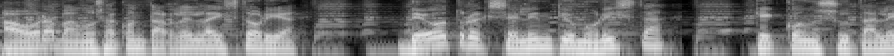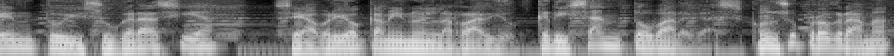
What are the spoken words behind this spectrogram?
Ahora vamos a contarles la historia de otro excelente humorista que con su talento y su gracia se abrió camino en la radio, Crisanto Vargas, con su programa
